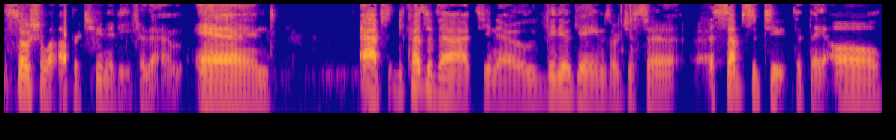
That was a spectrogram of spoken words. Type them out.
social opportunity for them, and abs- because of that, you know, video games are just a, a substitute that they all,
